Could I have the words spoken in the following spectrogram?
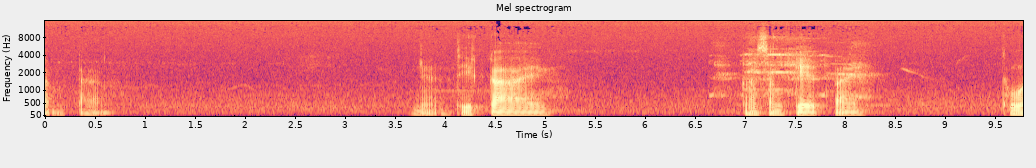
ต่างๆเนี่ยที่กาย ก็สังเกตไป ทั่ว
